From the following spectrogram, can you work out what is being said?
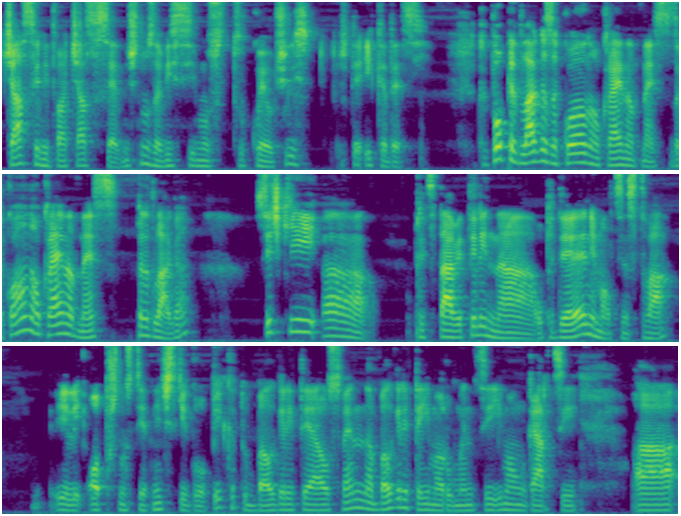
час или два часа седмично, зависимост от кое училище и къде си. Какво предлага закона на Украина днес? Закона на Украина днес предлага всички а, представители на определени малцинства или общности, етнически групи, като българите, а освен на българите има румънци, има унгарци. А,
